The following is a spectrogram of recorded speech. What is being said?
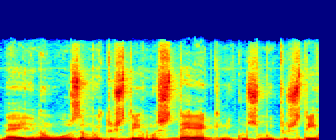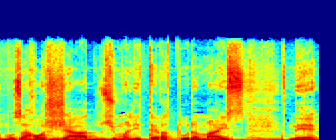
Né? Ele não usa muitos termos técnicos, muitos termos arrojados de uma literatura mais, né,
